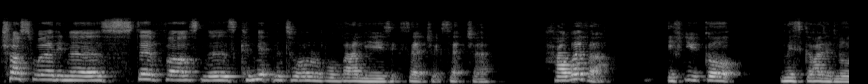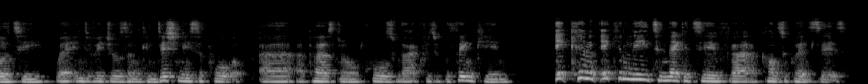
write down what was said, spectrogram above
trustworthiness, steadfastness, commitment to honourable values, etc., etc. However, if you've got misguided loyalty, where individuals unconditionally support uh, a personal cause without critical thinking, it can it can lead to negative uh, consequences.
